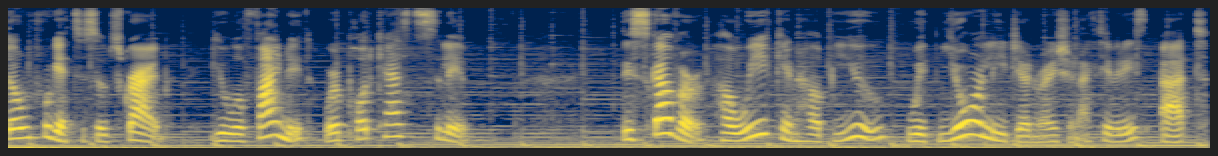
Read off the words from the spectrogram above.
Don't forget to subscribe you will find it where podcasts live. Discover how we can help you with your lead generation activities at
